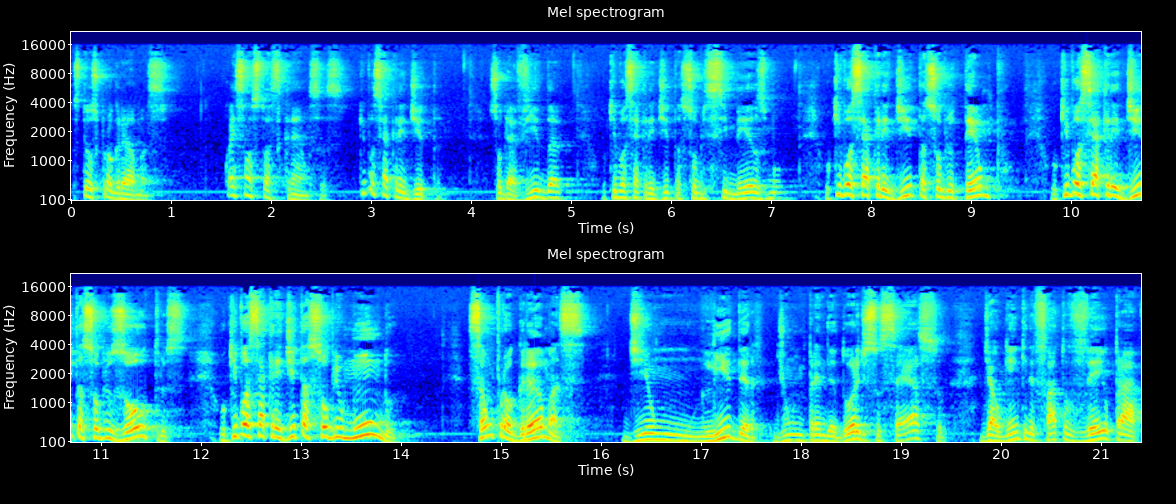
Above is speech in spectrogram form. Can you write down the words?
os teus programas? Quais são as tuas crenças? O que você acredita sobre a vida? O que você acredita sobre si mesmo? O que você acredita sobre o tempo? O que você acredita sobre os outros? O que você acredita sobre o mundo? São programas de um líder, de um empreendedor de sucesso, de alguém que de fato veio para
